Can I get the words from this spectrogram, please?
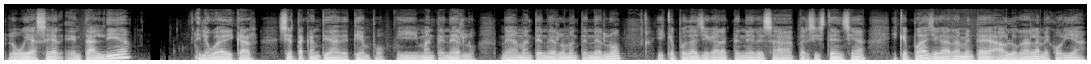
lo voy a hacer en tal día y le voy a dedicar cierta cantidad de tiempo y mantenerlo, vea, mantenerlo, mantenerlo y que puedas llegar a tener esa persistencia y que puedas llegar realmente a lograr la mejoría,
